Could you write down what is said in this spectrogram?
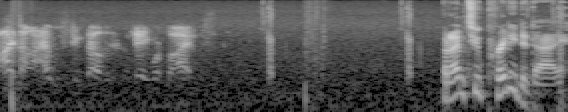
I die, I lose 2,000k worth of items. But I'm too pretty to die.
